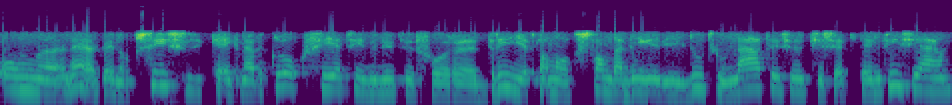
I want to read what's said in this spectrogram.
om, uh, nou ja, ik weet nog precies, ik keek naar de klok, 14 minuten voor uh, drie. Je hebt allemaal standaard dingen die je doet. Hoe laat is het? Je zet de televisie aan.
